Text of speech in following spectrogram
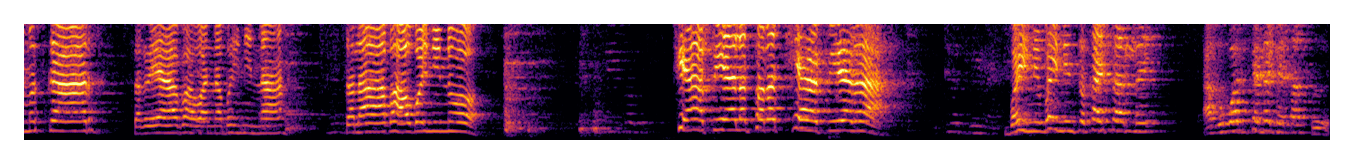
नमस्कार सगळ्या भावांना बहिणींना. चला भाव बहिणींनो. चहा पियाला चला चहा पियाला बहिणी बहिणींचं काय चाललंय? अगं वरच्या डब्यात असं.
